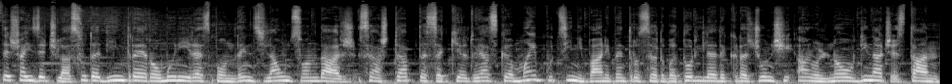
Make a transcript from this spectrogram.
Peste 60% dintre românii respondenți la un sondaj se așteaptă să cheltuiască mai puțini bani pentru sărbătorile de Crăciun și Anul Nou din acest an.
